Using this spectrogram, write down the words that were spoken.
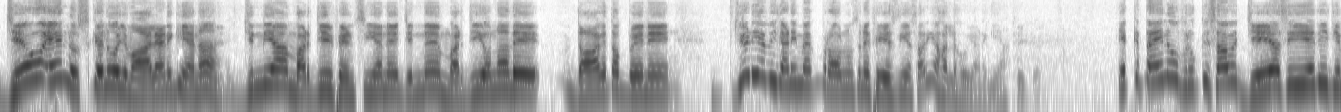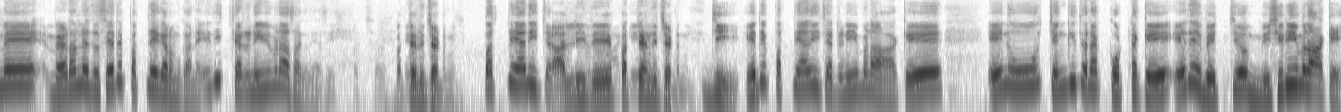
ਜੇ ਉਹ ਇਹ ਨੁਸਖੇ ਨੂੰ ਅਜਮਾ ਲੈਣਗੀਆਂ ਨਾ ਜਿੰਨੀਆਂ ਮਰਜ਼ੀ ਫੈਂਸੀਆਂ ਨੇ ਜਿੰਨੇ ਮਰਜ਼ੀ ਉਹਨਾਂ ਦੇ ਦਾਗ ਧੱਬੇ ਨੇ ਜਿਹੜੀਆਂ ਵੀ ਜਾਣੀ ਮੈਂ ਪ੍ਰੋਬਲਮਸ ਨੇ ਫੇਸ ਦੀਆਂ ਸਾਰੀਆਂ ਹੱਲ ਹੋ ਜਾਣਗੀਆਂ। ਠੀਕ ਹੈ। ਇੱਕ ਤਾਂ ਇਹਨੂੰ ਫਰੂਕੀ ਸਾਹਿਬ ਜੇ ਅਸੀਂ ਇਹਦੀ ਜਿਵੇਂ ਮੈਡਮ ਨੇ ਦੱਸਿਆ ਤੇ ਪੱਤੇ ਗਰਮ ਕਰਨੇ ਇਹਦੀ ਚਟਨੀ ਵੀ ਬਣਾ ਸਕਦੇ ਹਾਂ ਅਸੀਂ। ਅੱਛਾ। ਪੱਤੇ ਦੀ ਚਟਨੀ। ਪੱਤਿਆਂ ਦੀ ਚਟਨੀ ਟਾਲੀ ਦੇ ਪੱਤਿਆਂ ਦੀ ਚਟਨੀ। ਜੀ ਇਹਦੇ ਪੱਤਿਆਂ ਦੀ ਚਟਣੀ ਬਣਾ ਕੇ ਇਹਨੂੰ ਚੰਗੀ ਤਰ੍ਹਾਂ ਕੁੱਟ ਕੇ ਇਹਦੇ ਵਿੱਚ ਮਿਸ਼ਰੀ ਮਿਲਾ ਕੇ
